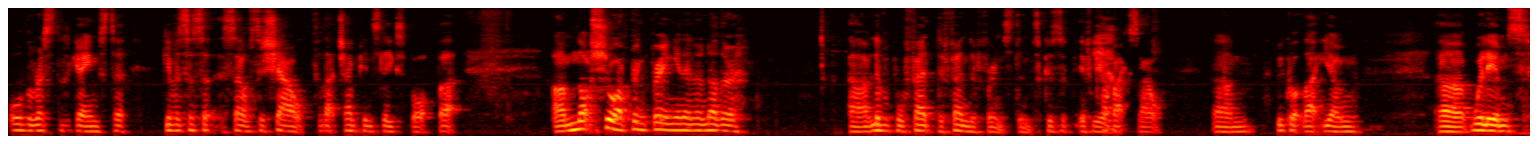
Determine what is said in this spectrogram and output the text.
all the rest of the games to give us ourselves a shout for that Champions League spot. But I'm not sure. I'd bring bringing in another uh, Liverpool fe- defender, for instance, because if Yeah. Kabak's out, um, we've got that young uh, Williams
